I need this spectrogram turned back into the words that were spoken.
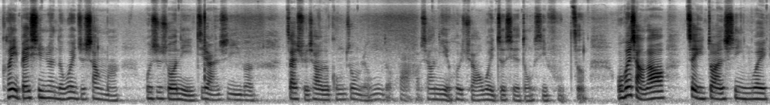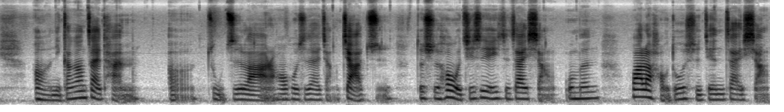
可以被信任的位置上吗？或是说，你既然是一个在学校的公众人物的话，好像你也会需要为这些东西负责。我会想到这一段，是因为，呃，你刚刚在谈呃组织啦，然后或是在讲价值的时候，我其实也一直在想，我们花了好多时间在想，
